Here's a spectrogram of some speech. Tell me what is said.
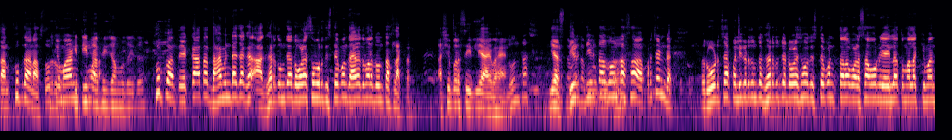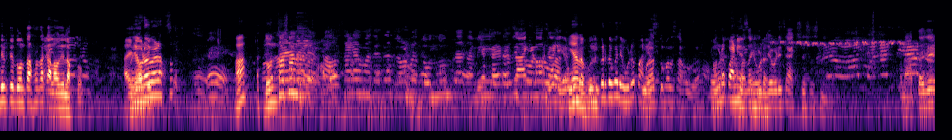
ताण खूप ताण असतो. किमान ट्रॅफिक जाम होतं इथं? खूप एका आता दहा मिनिटाच्या घर तुमच्या डोळ्यासमोर दिसते पण जायला तुम्हाला दोन तास लागतात. अशी परिस्थिती आहे भयान दोन तास? येस दीड दीड तास दोन तास हा प्रचंड. रोडच्या पलीकडे तुमचं घर तुमच्या डोळ्यासमोर दिसते पण त्याला वळसावरून यायला तुम्हाला किमान दीड ते दोन तासाचा कालावधी लागतो. एवढा वेळ लागतो? हा? दोन तास पावसाळ्यामध्ये तर जवळपास दोन दोन तास आम्ही सर्व्हिस रोडवर उभा राहतो. या ना बोल. मुळात तुम्हाला सांगू का? एवढं पाणी हिंजवडीचा ऍक्सेसच नाही पण आता जे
